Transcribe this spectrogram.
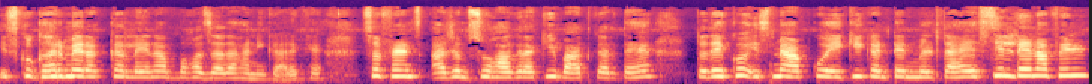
इसको घर में रख कर लेना बहुत ज़्यादा हानिकारक है। सो so फ्रेंड्स आज हम सुहागरा की बात करते हैं। तो देखो, इसमें आपको एक ही कंटेंट मिलता है सिल्डेनाफिल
